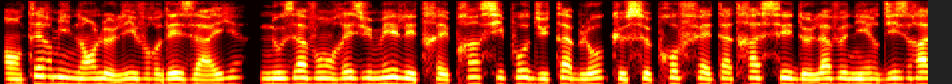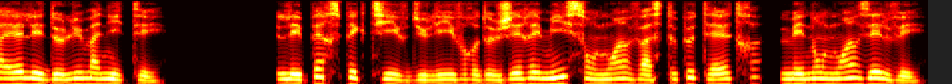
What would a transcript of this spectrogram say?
En terminant le livre d'Ésaïe, nous avons résumé les traits principaux du tableau que ce prophète a tracé de l'avenir d'Israël et de l'humanité. Les perspectives du livre de Jérémie sont moins vastes peut-être, mais non moins élevées.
